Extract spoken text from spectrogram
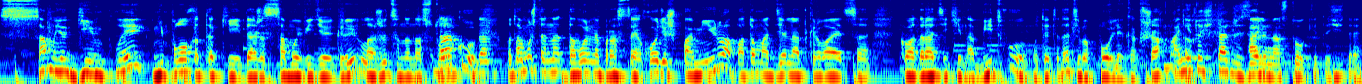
сам ее геймплей неплохо таки даже с самой видеоигры ложится на да, настолку, да. потому что она довольно простая. Ходишь по миру, а потом отдельно открывается квадратики на битву, вот это, да, типа поле, как в шахматах. Они точно так же сделали Они- настолки, ты считай.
